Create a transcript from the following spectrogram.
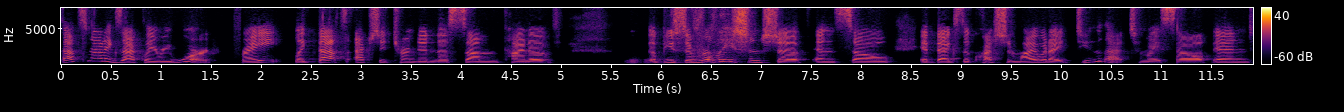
that's not exactly a reward, right? Like that's actually turned into some kind of abusive relationship. And so it begs the question why would I do that to myself? And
